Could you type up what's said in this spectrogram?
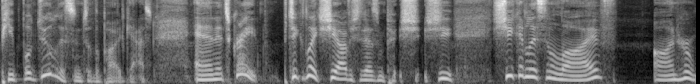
people do listen to the podcast, and it's great. Particularly, like, she obviously doesn't. She she, she could listen live on her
